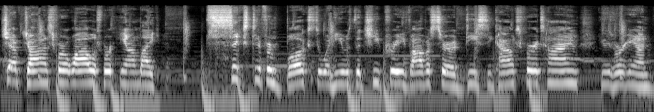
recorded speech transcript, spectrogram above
Geoff Johns for a while was working on like six different books when he was the chief creative officer of DC Comics for a time. He was working on,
